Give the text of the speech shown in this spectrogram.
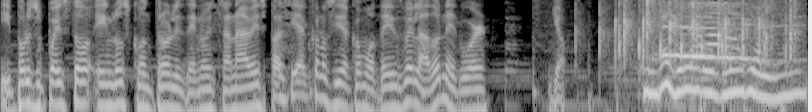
Y por supuesto, en los controles de nuestra nave espacial conocida como Desvelado Network. Yo. Mira, yo la vez bien violín.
